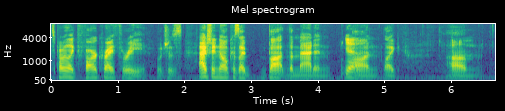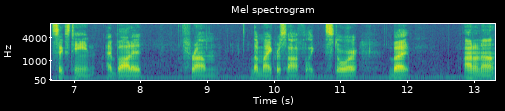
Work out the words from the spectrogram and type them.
is probably like Far Cry Three, which is actually no, because I bought the Madden Yeah. on like, um, sixteen. I bought it from the Microsoft like store, but I don't know.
